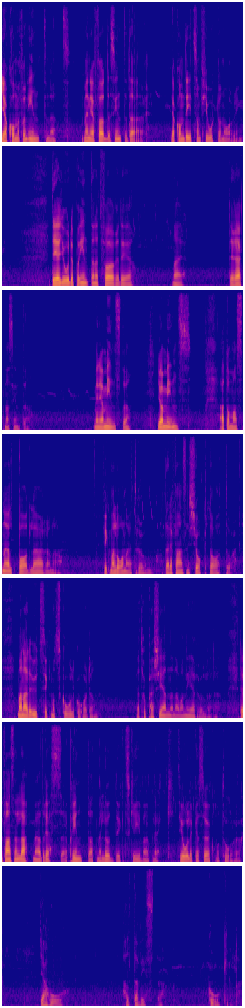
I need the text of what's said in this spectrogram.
Jag kommer från internet, men jag föddes inte där. Jag kom dit som 14-åring. Det jag gjorde på internet före det, nej, det räknas inte. Men jag minns det. Jag minns att om man snällt bad lärarna fick man låna ett rum där det fanns en tjock dator. Man hade utsikt mot skolgården. Jag tror persiennerna var nerrullade. Det fanns en lapp med adresser printat med luddigt skrivarbläck till olika sökmotorer. Yahoo, Alta Vista, Google.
